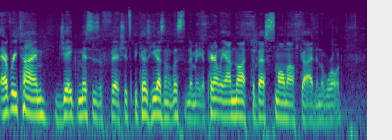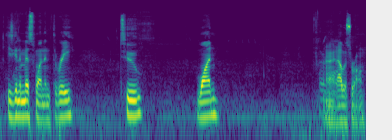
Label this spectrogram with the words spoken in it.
Every time Jake misses a fish, it's because he doesn't listen to me. Apparently, I'm not the best smallmouth guide in the world. He's going to miss one in three, two, one. All right, I was wrong.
